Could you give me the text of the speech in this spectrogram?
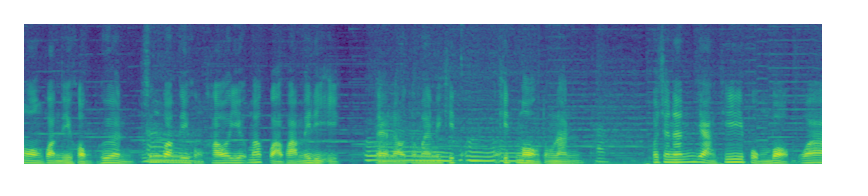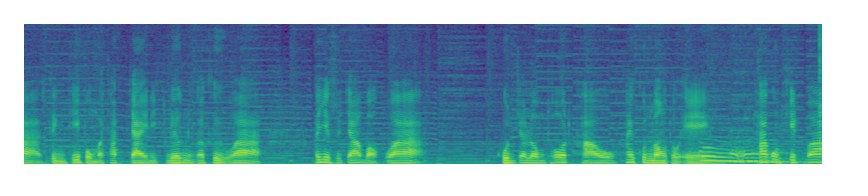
มองความดีของเพื่อน ซึ่งอืมความดีของเขาเยอะมากกว่าความไม่ดีอีก แต่เราทำไมไม่คิด คิดมองตรงนั้น ค่ะ เพราะฉะนั้นอย่างที่ผมบอกว่าสิ่งที่ผมประทับใจอีกเรื่องหนึ่งก็คือว่า พระเยซูเจ้าบอกว่า คุณจะลงโทษเขาให้คุณมองตัวเองอืมถ้าคุณคิดว่า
